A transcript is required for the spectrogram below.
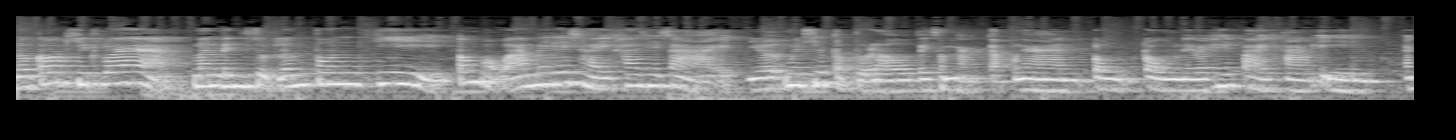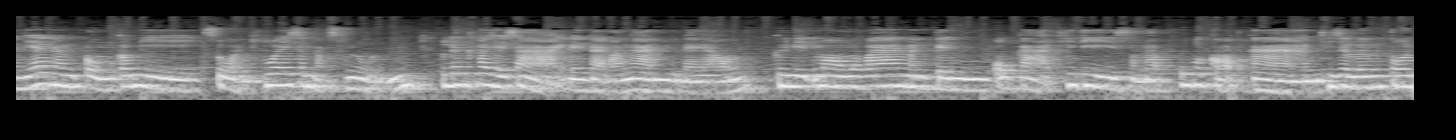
แล้วก็คิดว่ามันเป็นจุดเริ่มต้นที่ต้องบอกว่าไม่ได้ใช้ค่าใช้จ่าย เยอะเมื่อเทียบกับตัวเราไปสมัครกับงานตรงๆในประเทศปลายทางเอง อันนี้ทางกรมก็มีส่วนช่วยสนับสนุนเรื่องค่าใช้จ่ายในแต่ละงานอยู่แล้ว คือนิดมองว่ามันเป็นโอกาสที่ดีสำหรับผู้ประกอบการที่จะเริ่มต้น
